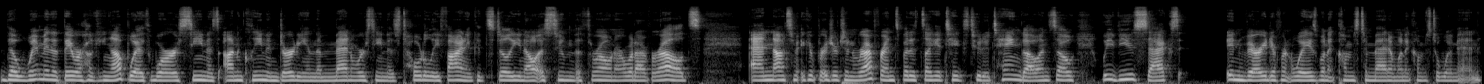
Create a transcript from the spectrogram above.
the women that they were hooking up with were seen as unclean and dirty and the men were seen as totally fine and could still you know assume the throne or whatever else and not to make a bridgerton reference but it's like it takes two to tango and so we view sex in very different ways when it comes to men and when it comes to women.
